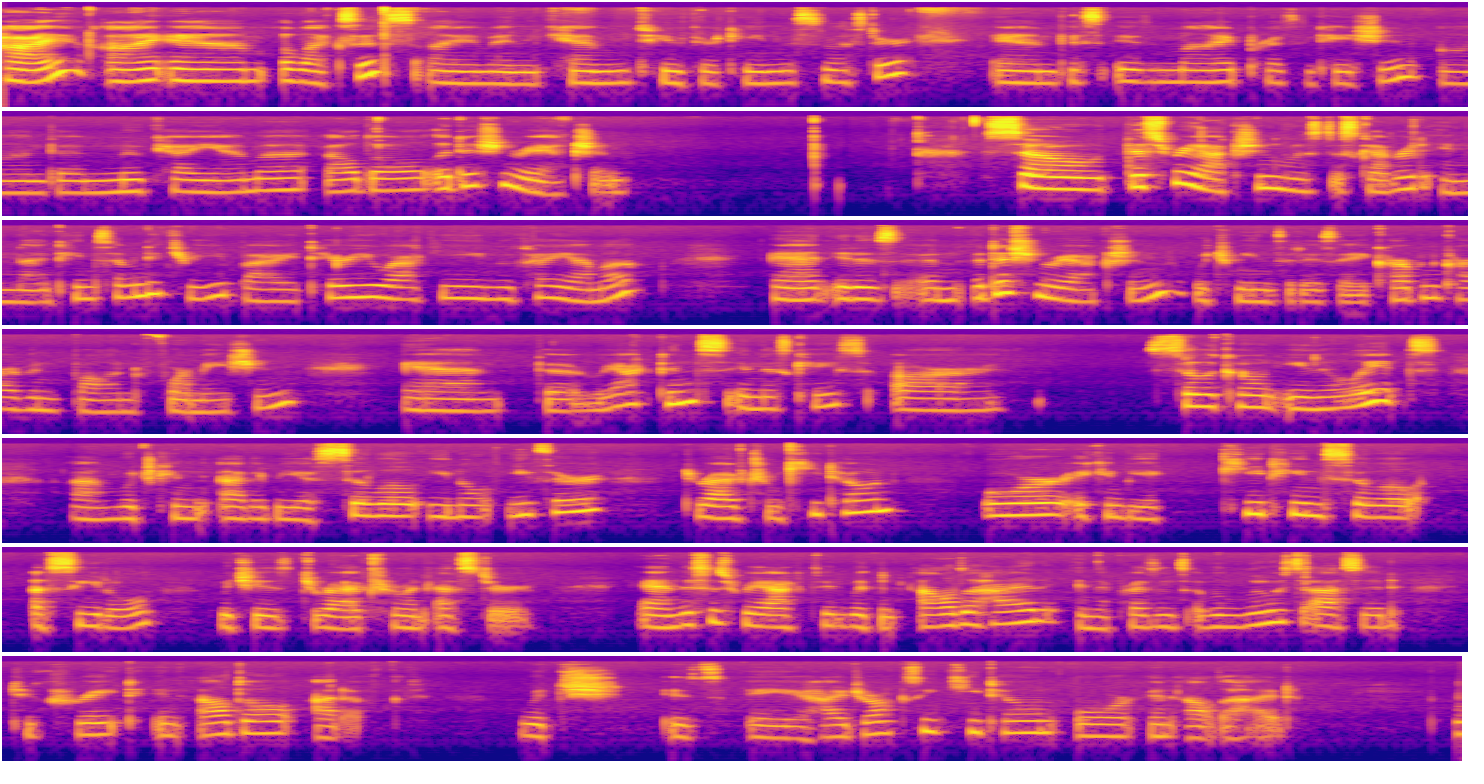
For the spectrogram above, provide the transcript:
Hi, I am Alexys. I am in Chem 213 this semester, and this is my presentation on the Mukaiyama aldol addition reaction. So, this reaction was discovered in 1973 by Teruyuki Mukaiyama, and it is an addition reaction, which means it is a carbon-carbon bond formation, and the reactants in this case are silicone enolates, um, which can either be a silyl enol ether derived from ketone, or it can be a ketene silyl acetal, which is derived from an ester. And this is reacted with an aldehyde in the presence of a Lewis acid to create an aldol adduct, which is a hydroxy ketone or an aldehyde.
